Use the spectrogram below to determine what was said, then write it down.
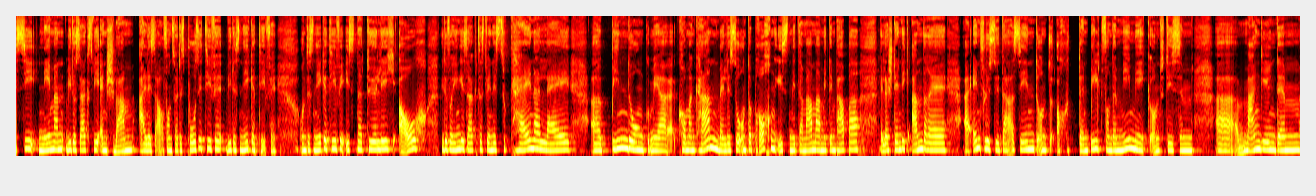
Sie nehmen, wie du sagst, wie ein Schwamm alles auf, und zwar das Positive wie das Negative. Und das Negative ist natürlich auch, wie du vorhin gesagt hast, wenn es zu keinerlei äh, Bindung mehr kommen kann, weil es so unterbrochen ist mit der Mama, mit dem Papa, weil da ständig andere äh, Einflüsse da sind und auch dein Bild von der Mimik und diesem äh, mangelnden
